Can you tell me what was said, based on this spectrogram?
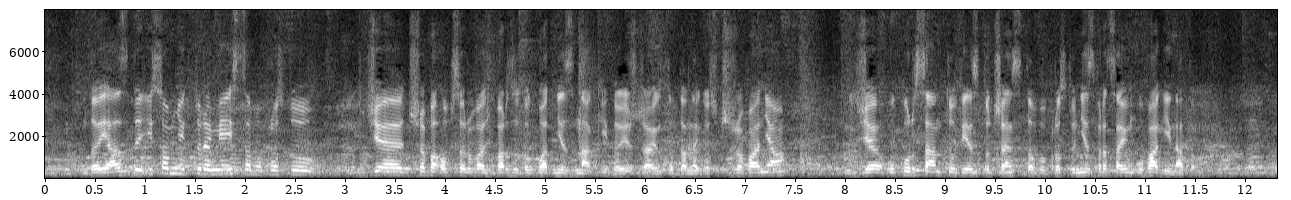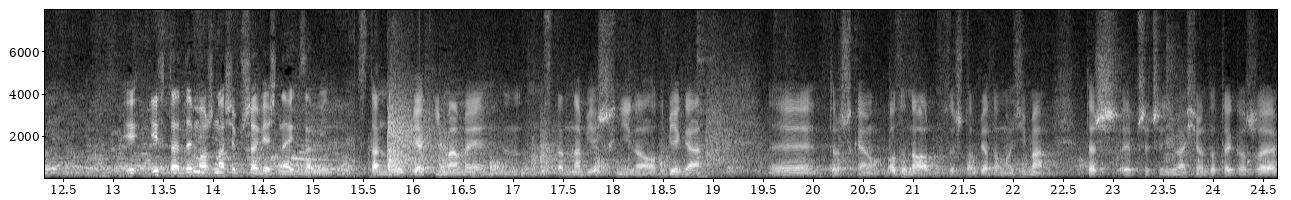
do jazdy i są niektóre miejsca po prostu, gdzie trzeba obserwować bardzo dokładnie znaki, dojeżdżając do danego skrzyżowania, gdzie u kursantów jest to często po prostu nie zwracają uwagi na to. I, i wtedy można się przewieźć na egzamin. stan dróg, jaki mamy, stan nawierzchni, no, odbiega troszkę od norm. Zresztą wiadomo, zima też e, przyczyniła się do tego, że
